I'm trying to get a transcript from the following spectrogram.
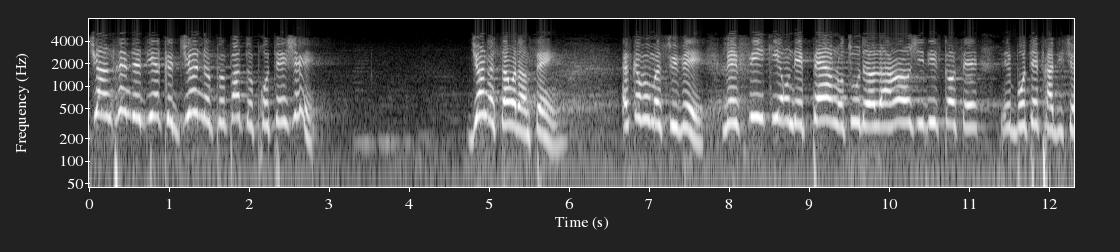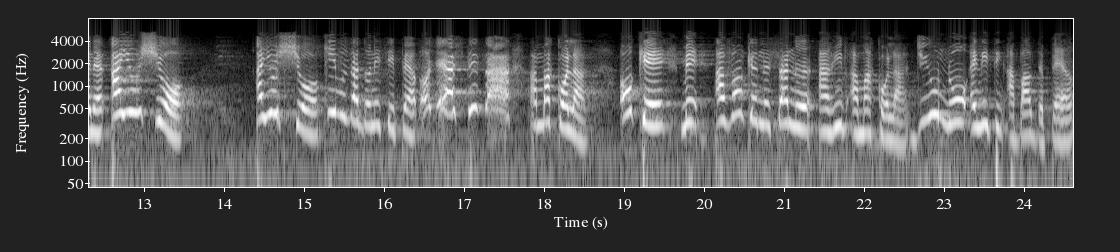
tu es en train de dire que Dieu ne peut pas te protéger. Do you understand what I'm saying? Est-ce que vous me suivez? Les filles qui ont des perles autour de la hanche, ils disent que c'est des beautés traditionnelles. Are you sure? Are you sure? Qui vous a donné ces perles? Oh, j'ai acheté ça à Makola. Ok, mais avant que ça ne arrive à Makola, do you know anything about the perles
